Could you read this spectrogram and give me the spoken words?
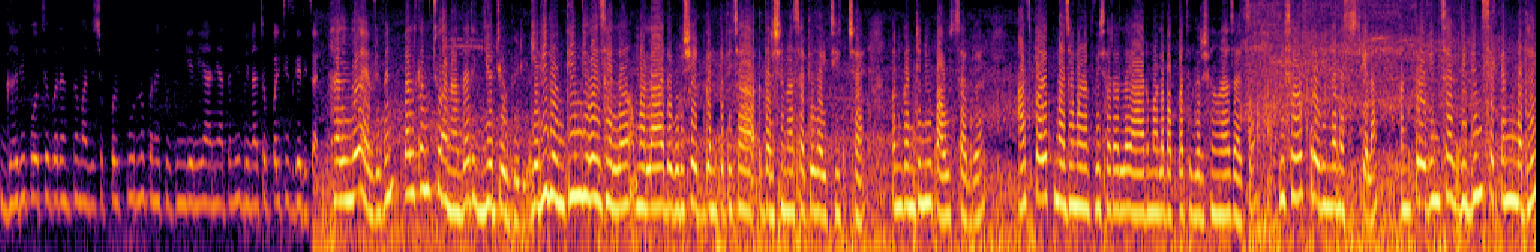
घरी पोहोचेपर्यंत माझी चप्पल पूर्णपणे तुटून गेली आणि आता मी बिना चप्पलचीच घरी चालली. Hello everyone welcome to another YouTube video गेली दोन तीन दिवस झालं मला दगडूशेठ गणपतीच्या दर्शनासाठी जायची इच्छा आहे पण कंटिन्यू पाऊस चालू आहे. आज परत माझ्या मनात विचारायला यार मला बाप्पाच्या दर्शनाला जायचं आहे मी सहज प्रवीणला मेसेज केला आणि प्रवीणचा विदिन सेकंडमध्ये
